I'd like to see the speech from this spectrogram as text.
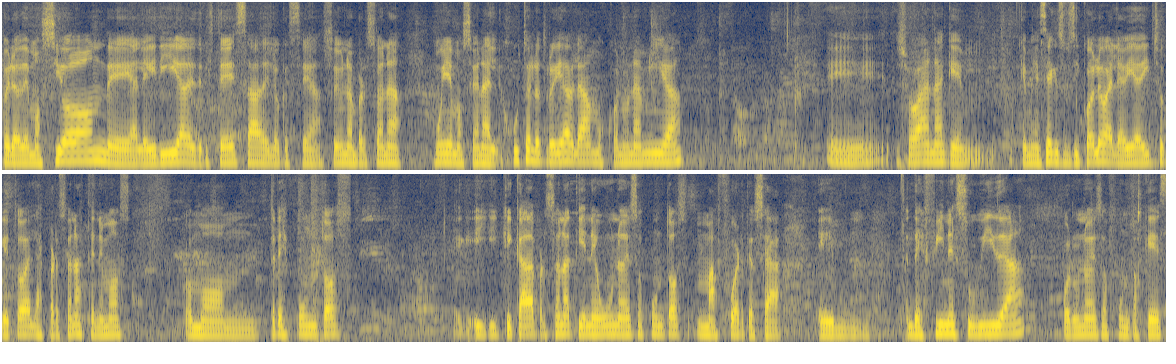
Pero de emoción, de alegría, de tristeza, de lo que sea. Soy una persona muy emocional. Justo el otro día hablábamos con una amiga, eh, Joana, que, me decía que su psicóloga le había dicho que todas las personas tenemos como mm, tres puntos y, que cada persona tiene uno de esos puntos más fuerte. O sea, em, define su vida por uno de esos puntos, que es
